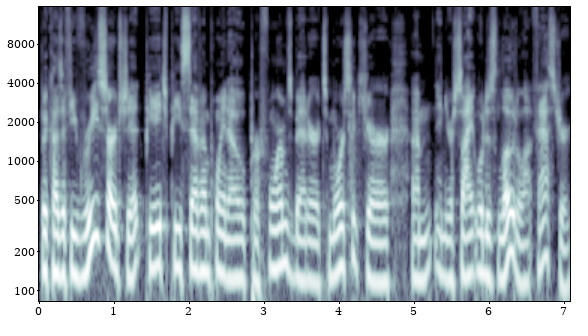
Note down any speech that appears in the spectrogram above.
because if you've researched it, PHP 7.0 performs better, it's more secure, um, and your site will just load a lot faster.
